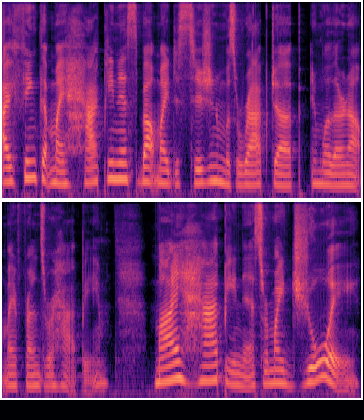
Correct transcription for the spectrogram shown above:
I think that my happiness about my decision was wrapped up in whether or not my friends were happy. My happiness or my joy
